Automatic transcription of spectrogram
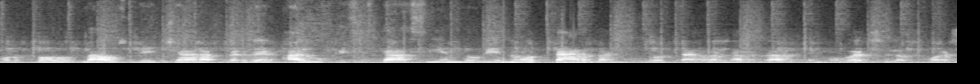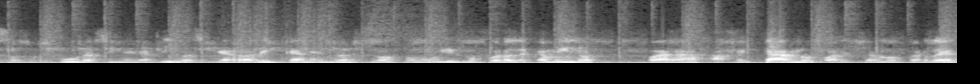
por todos lados de echar a perder algo que se está haciendo bien. No tardan, no tardan la verdad en moverse las fuerzas oscuras y negativas que radican en nuestro automovilismo fuera de camino para afectarlo, para echarlo a perder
